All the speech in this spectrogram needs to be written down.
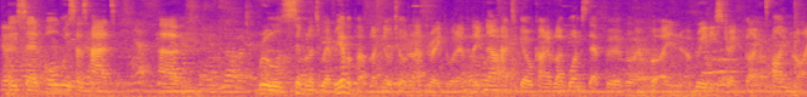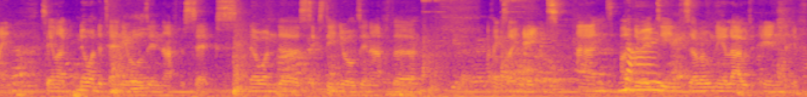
they said, always has had. Rules similar to every other pub, like no children after eight or whatever. They've now had to go kind of like one step further and put in a really strict like timeline, saying like no under ten year olds in after six, no under sixteen year olds in after I think it's like eight, and under Nice. 18s are only allowed in if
